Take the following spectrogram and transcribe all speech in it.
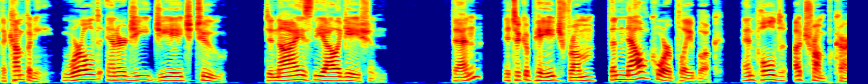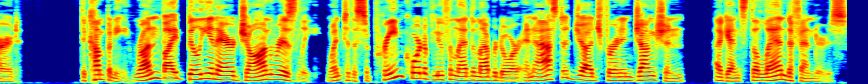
The company, World Energy GH2, denies the allegation. Then it took a page from the Nalcor playbook and pulled a trump card. The company, run by billionaire John Risley, went to the Supreme Court of Newfoundland and Labrador and asked a judge for an injunction against the land defenders.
